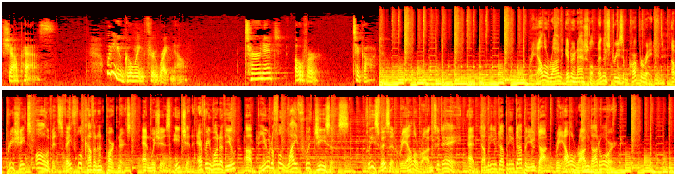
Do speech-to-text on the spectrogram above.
shall pass. What are you going through right now? Turn it over to God. Rialaron International Ministries Incorporated appreciates all of its faithful covenant partners and wishes each and every one of you a beautiful life with Jesus. Please visit Rialaron today at www.rialaron.org.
